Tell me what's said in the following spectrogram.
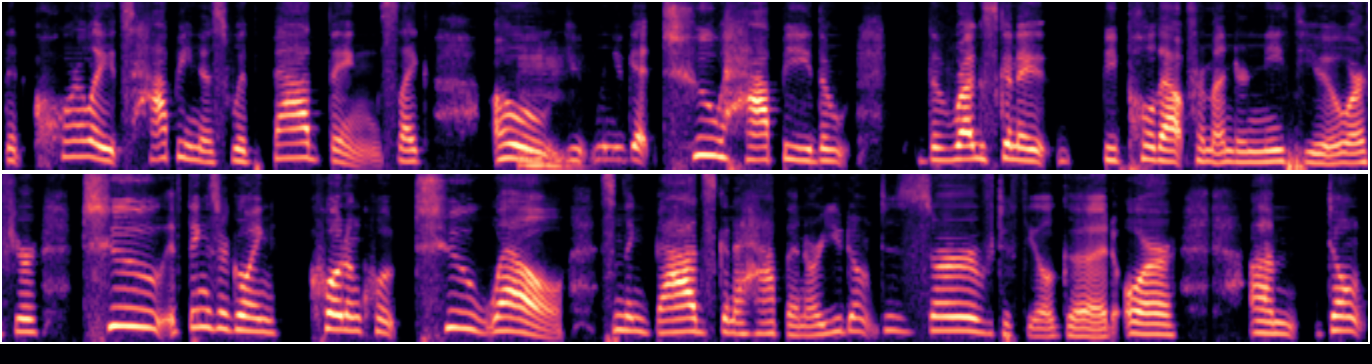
that correlates happiness with bad things like oh mm. you, when you get too happy the the rug's going to be pulled out from underneath you or if you're too if things are going quote unquote too well something bad's going to happen or you don't deserve to feel good or um, don't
